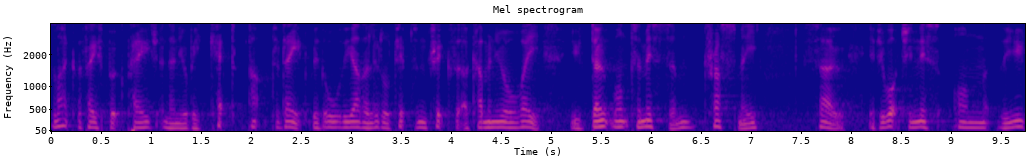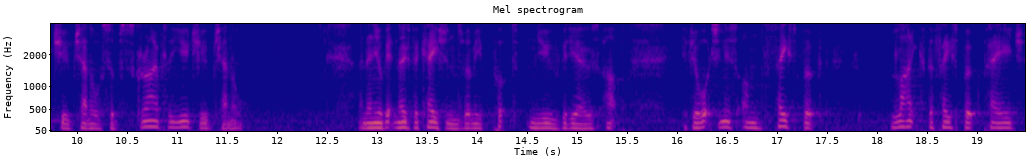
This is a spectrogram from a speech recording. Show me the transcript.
like the Facebook page and then you'll be kept up to date with all the other little tips and tricks that are coming your way. You don't want to miss them, trust me. So if you're watching this on the YouTube channel, subscribe to the YouTube channel and then you'll get notifications when we put new videos up. If you're watching this on Facebook, like the Facebook page.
